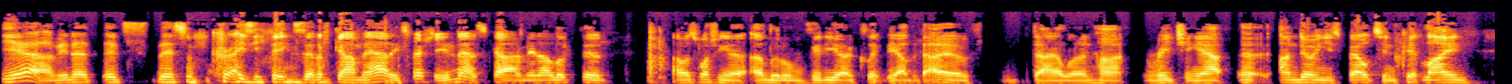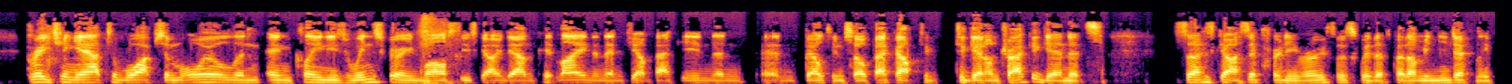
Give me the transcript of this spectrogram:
Yeah, I mean, it, it's there's some crazy things that have come out, especially in NASCAR. I mean, I looked at I was watching a, a, little video clip the other day of Dale Earnhardt reaching out, uh, undoing his belts in pit lane, reaching out to wipe some oil and, and clean his windscreen whilst he's going down pit lane and then jump back in and, and belt himself back up to, to get on track again. It's those guys are pretty ruthless with it, but I mean, you definitely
